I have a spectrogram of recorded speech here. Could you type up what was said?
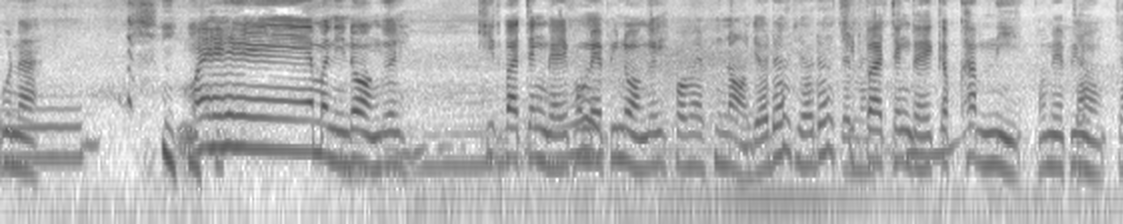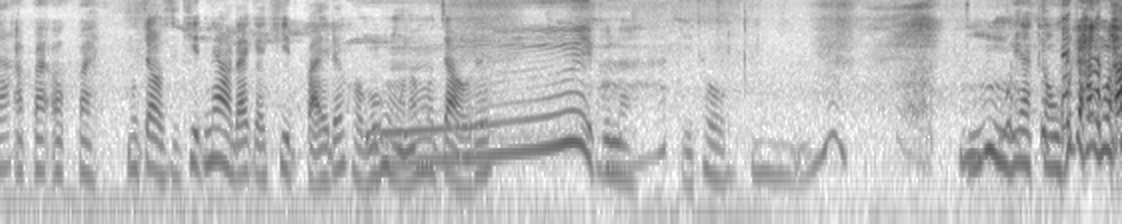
พุ่นน่ะแม่มันนี่น้องเอ้ยคิดว่าจังไดพ่อแม่พี่น้องเอ้ยพ่อแม่พี่น้องเดี๋ยวเด้อเดี๋ยวเด้อจะคิดว่าจังไดกับคำนี้พ่อแม่พี่น้องจ้ะเอาไปออกไปหมูเจ้าสิคิดแนวใดก็คิดไปเด้อขอบ่ฮู้นะหมูเจ้าเด้อเอ้ยพุ่นน่ะสิโท อืมอยากเก่าดังว่ะ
